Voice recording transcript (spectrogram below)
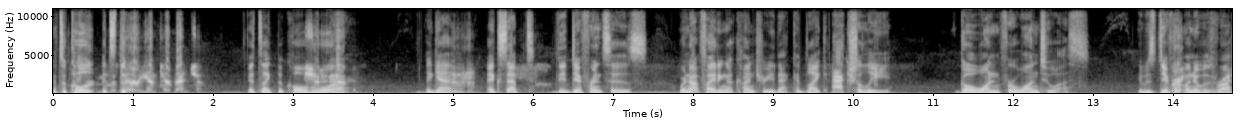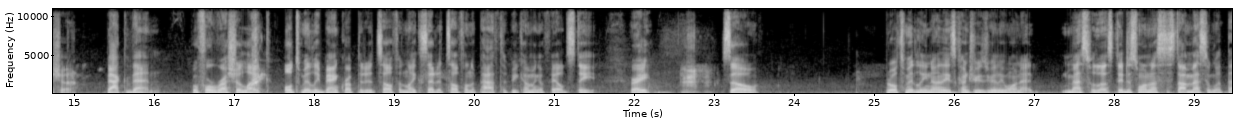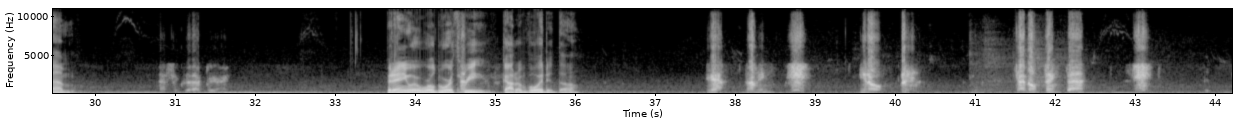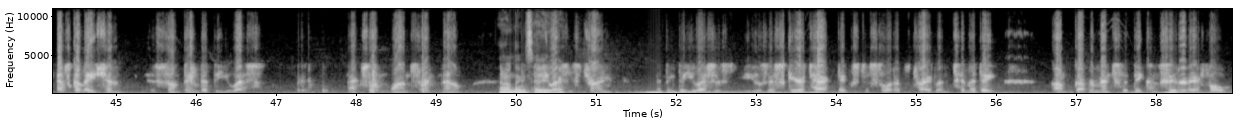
It's a cold it's the military intervention. it's like the Cold Should War happen. again. Mm-hmm. Except the difference is we're not fighting a country that could like actually go one for one to us. It was different Right. when it was Russia back then. Before Russia like Right. ultimately bankrupted itself and like set itself on the path to becoming a failed state, right? Mm-hmm. So but ultimately none of these countries really want to mess with us. They just want us to stop messing with them. That's exactly right. But anyway, World War III got avoided though. Yeah, I mean, you know, I don't think that escalation is something that the U.S. actually wants right now. I don't think so the either. U.S. is trying. Think the U.S. is uses scare tactics to sort of try to intimidate um, governments that they consider their foe.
